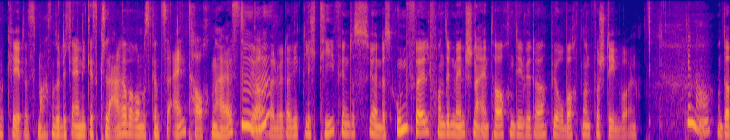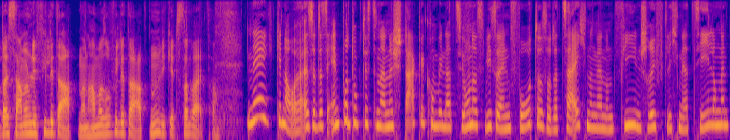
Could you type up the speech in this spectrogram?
Okay, das macht natürlich einiges klarer, warum das Ganze Eintauchen heißt. Mhm. Ja, weil wir da wirklich tief in das, ja, in das Umfeld von den Menschen eintauchen, die wir da beobachten und verstehen wollen. Genau. Und dabei sammeln wir viele Daten. Dann haben wir so viele Daten. Wie geht es dann weiter? Nee, genau. Also das Endprodukt ist dann eine starke Kombination aus visuellen Fotos oder Zeichnungen und vielen schriftlichen Erzählungen,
